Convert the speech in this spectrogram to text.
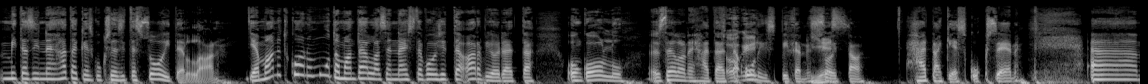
mitä sinne hätäkeskukseen sitten soitellaan. Ja mä oon nyt koonnut muutaman tällaisen näistä, voi sitten arvioida, että onko ollut sellainen hätä, että Okei. olisi pitänyt Yes. soittaa hätäkeskukseen. Ää,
